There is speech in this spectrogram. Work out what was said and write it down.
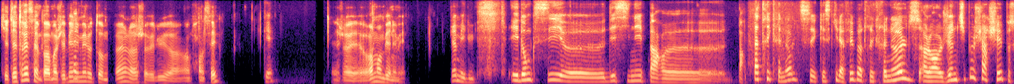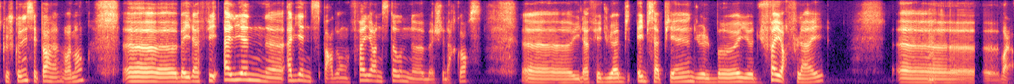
Qui était très sympa. Moi, j'ai bien aimé le tome 1, là, j'avais lu euh, en français. Ok. Et j'avais vraiment bien aimé. Jamais lu. Et donc, c'est euh, dessiné par, euh, par Patrick Reynolds. Qu'est-ce qu'il a fait, Patrick Reynolds? Alors, j'ai un petit peu cherché parce que je connaissais pas hein, vraiment. Euh, bah, il a fait Alien, Aliens, pardon, Fire and Stone bah, chez Dark Horse. Il a fait du Abe Abe Sapien, du Hellboy, du Firefly. Euh, voilà.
